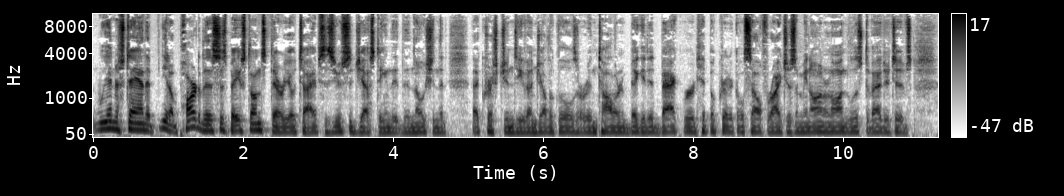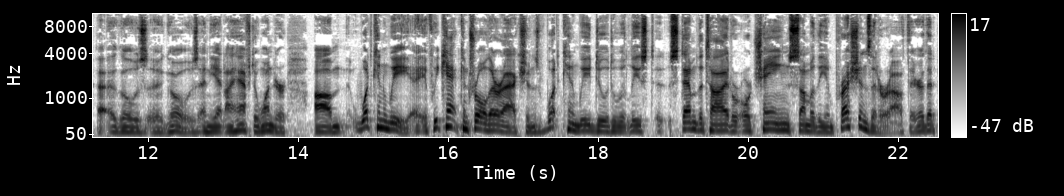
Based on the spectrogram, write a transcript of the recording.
We understand that you know part of this is based on stereotypes, as you're suggesting, the, the notion that uh, Christians, evangelicals, are intolerant, bigoted, backward, hypocritical, self-righteous. I mean, on and on the list of adjectives uh, goes uh, goes. And yet, I have to wonder, um, what can we, if we can't control their actions, what can we do to at least stem the tide or, or change some of the impressions that are out there? That,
